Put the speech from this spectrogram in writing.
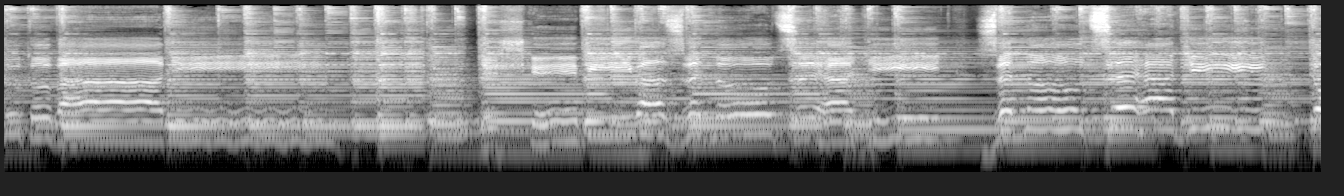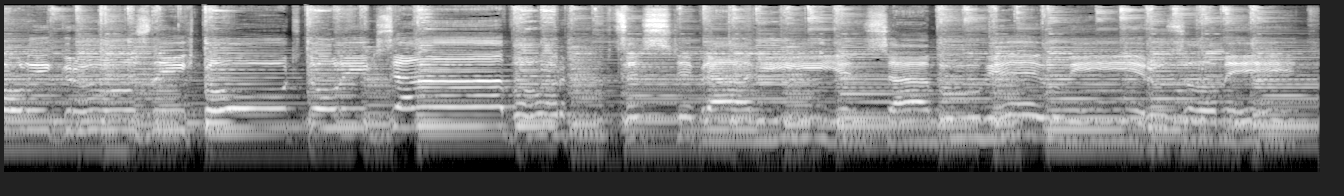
putování, těžké bývá zvednout se a dít, zvednout se a dít, tolik různých pout, tolik závor, v cestě brání, jen sám Bůh je umí rozlomit.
